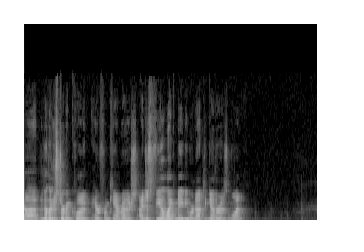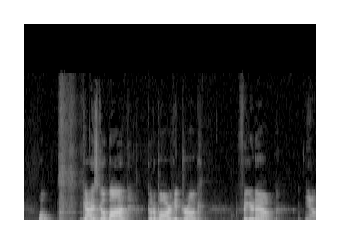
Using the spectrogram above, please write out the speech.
Uh, another disturbing quote here from Cam Reddish. I just feel like maybe we're not together as one. Well, guys, go bond, go to bar, get drunk, figure it out. Yeah,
